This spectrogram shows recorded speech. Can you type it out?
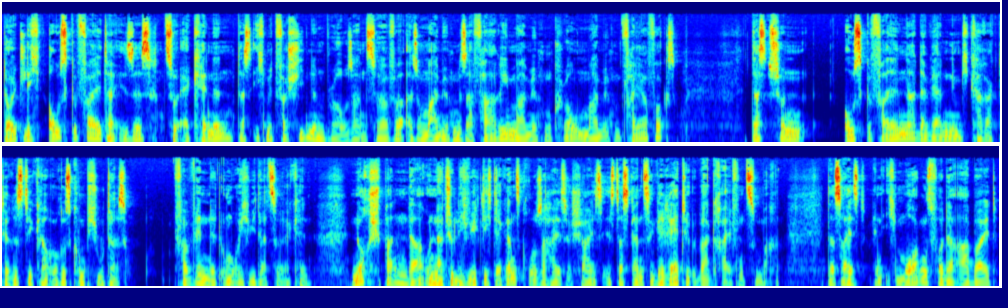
Deutlich ausgefeilter ist es zu erkennen, dass ich mit verschiedenen Browsern surfe, also mal mit dem Safari, mal mit dem Chrome, mal mit dem Firefox. Das ist schon ausgefallener, da werden nämlich Charakteristika eures Computers verwendet, um euch wiederzuerkennen. Noch spannender und natürlich wirklich der ganz große heiße Scheiß ist, das Ganze geräteübergreifend zu machen. Das heißt, wenn ich morgens vor der Arbeit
